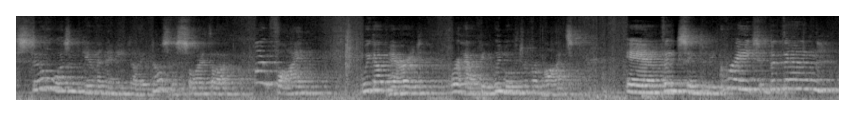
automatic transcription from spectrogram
Still wasn't given any diagnosis, so I thought, I'm fine. We got married, we're happy, we moved to Vermont, and things seemed to be great, but then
